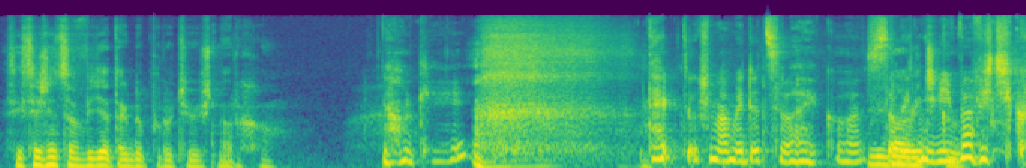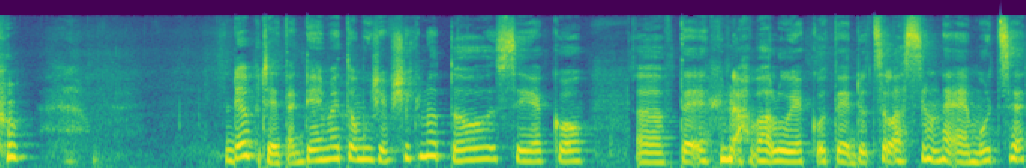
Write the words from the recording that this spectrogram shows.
Jestli chceš něco vidět, tak doporučuji šnorchl. OK. tak to už máme docela jako solidní výbavičku. Dobře, tak dejme tomu, že všechno to si jako eh, v té návalu, jako té docela silné emoce,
